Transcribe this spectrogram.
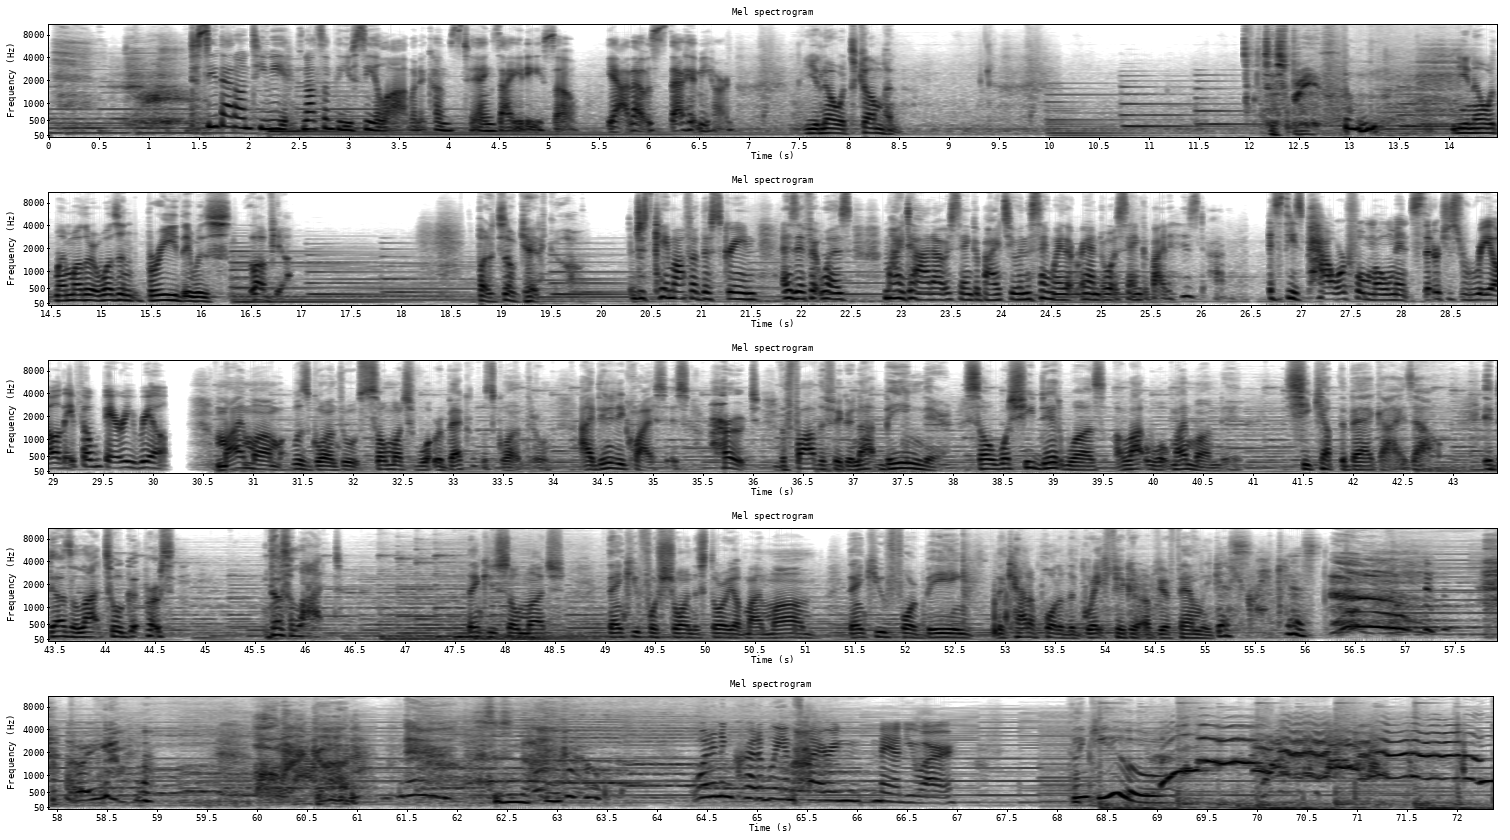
To see that on TV is not something you see a lot when it comes to anxiety. So, yeah, that was that hit me hard. You know it's coming. Just breathe. You know, with my mother, it wasn't breathe, it was love you. But it's okay to go. It just came off of the screen as if it was my dad I was saying goodbye to in the same way that Randall was saying goodbye to his dad. It's these powerful moments that are just real. They feel very real. My mom was going through so much of what Rebecca was going through identity crisis, hurt, the father figure not being there. So, what she did was a lot what my mom did. She kept the bad guys out. It does a lot to a good person, it does a lot. Thank you so much. Thank you for showing the story of my mom. Thank you for being the catapult of the great figure of your family. Yes. Yes. How are you? Oh my God. This is not real. What an incredibly inspiring man you are. Thank you.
